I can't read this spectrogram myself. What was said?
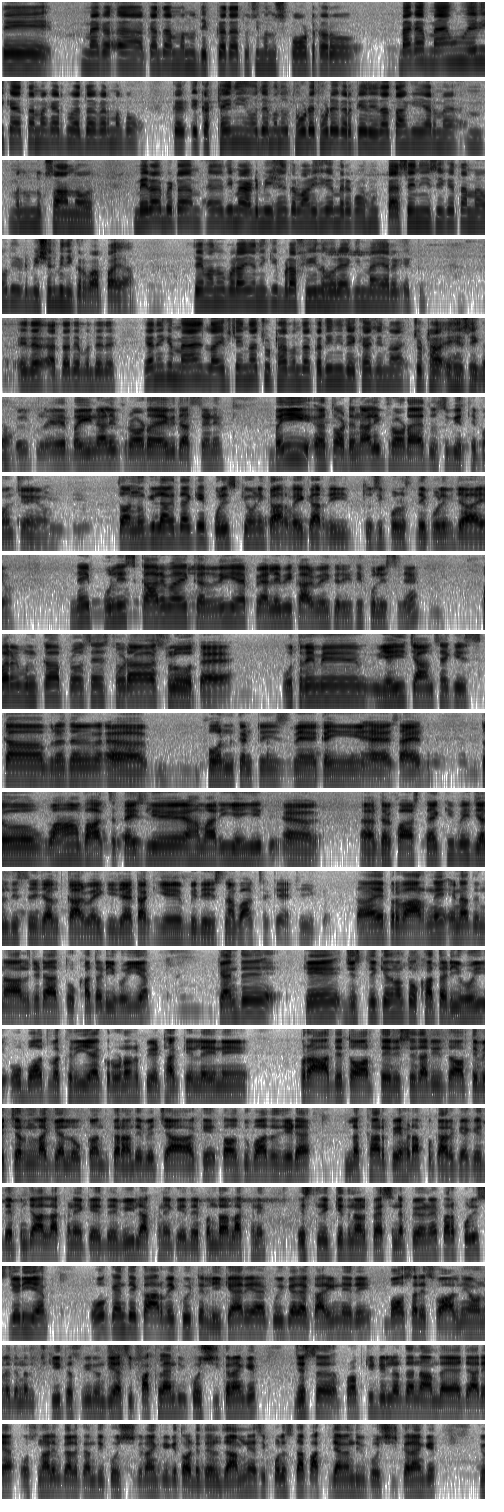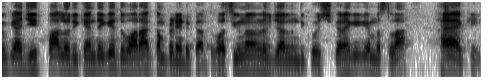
ਤੇ ਮੈਂ ਕਿਹਾ, ਅਹ ਕਹਿੰਦਾ ਮੈਨੂੰ ਦਿੱਕਤ ਹੈ। ਤੁਸੀਂ ਮੈਨੂੰ ਸਪੋਰਟ ਕਰੋ। ਮੈਂ ਕਿਹਾ ਮੈਂ ਹੁਣ ਇਹ ਵੀ ਕਹਤਾ। ਮੈਂ ਕਿਹਾ ਤੂੰ ਏਦਾਂ ਕਰ। ਮੈਂ ਕਿਹਾ ਕ- ਇਕੱਠੇ ਨਹੀਂ ਹੋਦੇ। ਮੈਨੂੰ ਥੋੜੇ ਥੋੜੇ ਕਰਕੇ ਦੇ ਦਾ ਤਾਂ ਕਿ ਯਾਰ ਮੈਂ ਮੈਨੂੰ ਨੁਕਸਾਨ ਨਾ ਹੋਵੇ ਮੇਰਾ ਬੇਟਾ ਦੀ ਮੈਂ ਐਡਮਿਸ਼ਨ ਕਰਵਾਣੀ ਸੀ ਮੇਰੇ ਕੋਲ ਹੁਣ ਪੈਸੇ ਨਹੀਂ ਸੀਗੇ ਤਾਂ ਮੈਂ ਉਹਦੀ ਐਡਮਿਸ਼ਨ ਵੀ ਨਹੀਂ ਕਰਵਾ ਪਾਇਆ। ਤੇ ਮੈਨੂੰ ਬੜਾ ਯਾਨੀ ਕਿ ਬੜਾ ਫੀਲ ਹੋ ਰਿਹਾ ਕਿ ਮੈਂ ਯਾਰ ਇੱਕ ਇਹਦਾ ਅੱਦਾ ਦੇ ਬੰਦੇ 'ਤੇ ਯਾਨੀ ਕਿ ਮੈਂ ਲਾਈਫ 'ਚ ਇੰਨਾ ਝੂਠਾ ਬੰਦਾ ਕਦੀ ਨਹੀਂ ਦੇਖਿਆ ਜਿੰਨਾ ਝੂਠਾ ਇਹ ਸੀਗਾ। ਬਿਲਕੁਲ ਇਹ ਬਈ ਨਾਲ ਹੀ ਫਰਾਡ ਹੋਇਆ ਵੀ ਦੱਸ ਰਹੇ ਨੇ। ਬਈ ਤੁਹਾਡੇ ਨਾਲ ਹੀ ਫਰਾਡ ਆਇਆ ਤੁਸੀਂ ਵੀ ਇੱਥੇ ਪਹੁੰਚੇ ਹੋ। ਤੁਹਾਨੂੰ ਕੀ ਲੱਗਦਾ ਕਿ ਪੁਲਿਸ ਕਿਉਂ ਨਹੀਂ ਕਾਰਵਾਈ ਕਰ ਰਹੀ? ਤੁਸੀਂ ਪੁਲਿਸ ਦੇ ਕੋਲ ਵੀ ਜਾ ਆਏ ਹੋ। ਨਹੀਂ ਪੁਲਿਸ ਕਾਰਵਾਈ ਕਰ ਰਹੀ ਹੈ ਪਹਿਲੇ ਵੀ ਕਾਰਵਾਈ ਕਰੀ ਸੀ ਪੁਲਿਸ ਨੇ। पर उनका प्रोसेस थोड़ा स्लो होता है उतने में यही चांस है कि इसका ब्रदर फॉरेन कंट्रीज में कहीं है शायद तो वहाँ भाग सकता है इसलिए हमारी यही अ, अ, दरख्वास्त है कि भाई जल्दी से जल्द कार्रवाई की जाए ताकि ये विदेश ना भाग सके ਠੀਕ ਹੈ ਤਾਂ ਇਹ ਪਰਿਵਾਰ ਨੇ ਇਹਨਾਂ ਦੇ ਨਾਲ ਜਿਹੜਾ ਧੋਖਾਧੜੀ ਹੋਈ ਹੈ ਕਹਿੰਦੇ ਕਿ ਜਿਸ ਤਰੀਕੇ ਨਾਲ ਧੋਖਾਧੜੀ ਹੋਈ ਉਹ ਬਹੁਤ ਵੱਖਰੀ ਹੈ ਕਰੋੜਾਂ ਰੁਪਏ ਠੱਗ ਕੇ ਲਏ ਨੇ ਭਰਾ ਦੇ ਤੌਰ ਤੇ, ਰਿਸ਼ਤੇਦਾਰੀ ਦੇ ਤੌਰ ਤੇ ਵਿਚਰਨ ਲੱਗ ਗਿਆ ਲੋਕਾਂ ਦੇ ਘਰਾਂ ਦੇ ਵਿੱਚ ਆ ਆ ਕੇ, ਤਾਂ ਉਸ ਤੋਂ ਬਾਅਦ ਜਿਹੜਾ ਲੱਖਾਂ ਰੁਪਏ ਹੜੱਪ ਕਰ ਗਿਆ। ਕਿਸੇ ਦੇ 50 ਲੱਖ ਨੇ, ਕਿਸੇ ਦੇ 20 ਲੱਖ ਨੇ, ਕਿਸੇ ਦੇ 15 ਲੱਖ ਨੇ, ਇਸ ਤਰੀਕੇ ਦੇ ਨਾਲ ਪੈਸੇ ਨੱਪੇ ਹੋਏ ਨੇ। ਪਰ ਪੁਲਿਸ ਜਿਹੜੀ ਹੈ, ਉਹ ਕਹਿੰਦੇ ਕਾਰਵਾਈ ਕੋਈ ਢਿੱਲੀ ਕਹਿ ਰਿਹਾ, ਕੋਈ ਕਹਿ ਰਿਹਾ ਕਰ ਹੀ ਨਹੀਂ ਰਹੇ। ਬਹੁਤ ਸਾਰੇ ਸਵਾਲ ਨੇ, ਆਉਣ ਵਾਲੇ ਦਿਨਾਂ ਵਿੱਚ ਕੀ ਤਸਵੀਰ ਹੁੰਦੀ ਹੈ, ਅਸੀਂ ਪੱਖ ਲੈਣ ਦੀ ਵੀ ਕੋਸ਼ਿਸ਼ ਕਰਾਂਗੇ। ਜਿਸ ਪ੍ਰਾਪਰਟੀ ਡੀਲਰ ਦਾ ਨਾਮ ਲਾਇਆ ਜਾ ਰਿਹਾ, ਉਸ ਨਾਲ ਵੀ ਗੱਲ ਕਰਨ ਦੀ ਕੋਸ਼ਿਸ਼ ਕਰਾਂਗੇ ਕਿ ਤੁਹਾਡੇ ਤੇ ਇਲਜ਼ਾਮ ਨੇ, ਅਸੀਂ ਪੁਲਿਸ ਦਾ ਪੱਖ ਜਾਣਨ ਦੀ ਵੀ ਕੋਸ਼ਿਸ਼ ਕਰਾਂਗੇ। ਕਿਉਂਕਿ ਅਜੀਤ ਪਾਲ ਹੋਰੀ ਕਹਿੰਦੇ ਕਿ ਦੁਬਾਰਾ ਕੰਪਲੇਂਟ ਕਰ ਦਿਓ। ਅਸੀਂ ਉਹਨਾਂ ਨਾਲ ਵੀ ਜਾਣਨ ਦੀ ਕੋਸ਼ਿਸ਼ ਕਰਾਂਗੇ ਕਿ ਮਸਲਾ ਹੈ ਕੀ।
